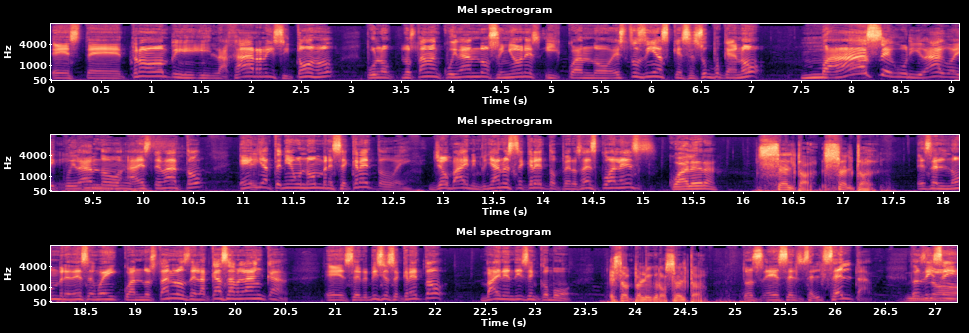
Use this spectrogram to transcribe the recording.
este Trump y, la Harris y todo. Pues lo, lo estaban cuidando, señores, y cuando estos días que se supo que no, más seguridad, güey, cuidando a este vato. Él ya tenía un nombre secreto, güey. Joe Biden, pues ya no es secreto, pero ¿sabes cuál es? ¿Cuál era? Celta, Celta. Es el nombre de ese güey. Cuando están los de la Casa Blanca, eh, servicio secreto, Biden dicen como... Está en peligro, Celta. Entonces es el, el Celta. Entonces, dicen,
